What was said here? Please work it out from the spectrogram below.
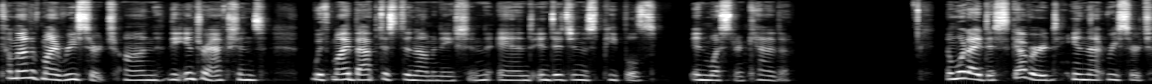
come out of my research on the interactions with my Baptist denomination and Indigenous peoples in Western Canada. And what I discovered in that research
